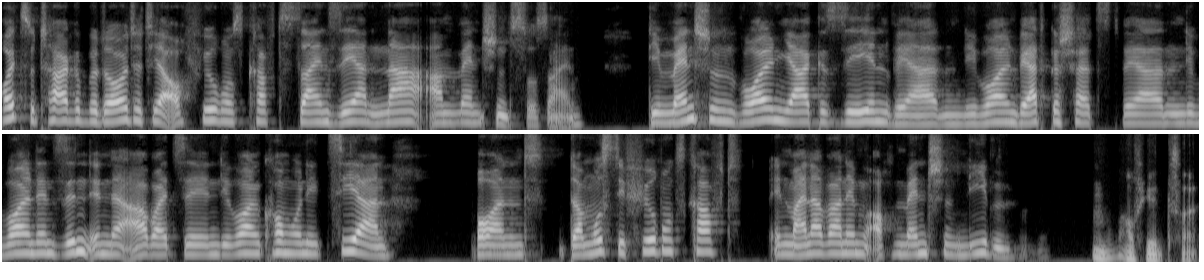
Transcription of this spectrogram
heutzutage bedeutet ja auch Führungskraft sein, sehr nah am Menschen zu sein. Die Menschen wollen ja gesehen werden, die wollen wertgeschätzt werden, die wollen den Sinn in der Arbeit sehen, die wollen kommunizieren. Und da muss die Führungskraft in meiner Wahrnehmung auch Menschen lieben. Hm, auf jeden Fall.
